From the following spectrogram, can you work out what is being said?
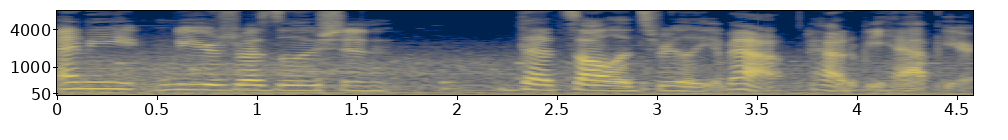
any New Year's resolution that's all it's really about how to be happier.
